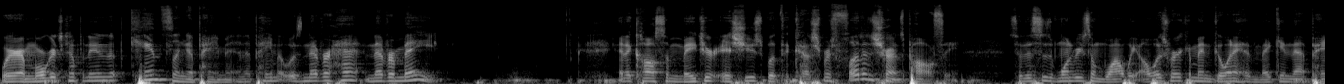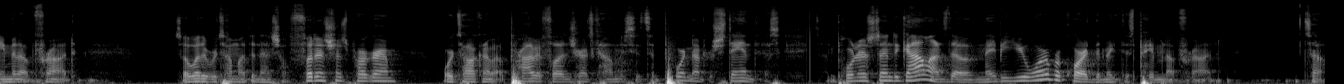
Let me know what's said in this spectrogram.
where a mortgage company ended up canceling a payment and the payment was never ha- never made. And it caused some major issues with the customer's flood insurance policy. So this is one reason why we always recommend going ahead and making that payment up front. So whether we're talking about the National Flood Insurance Program we're talking about private flood insurance companies, it's important to understand this. It's important to understand the guidelines though. Maybe you are required to make this payment up front. So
